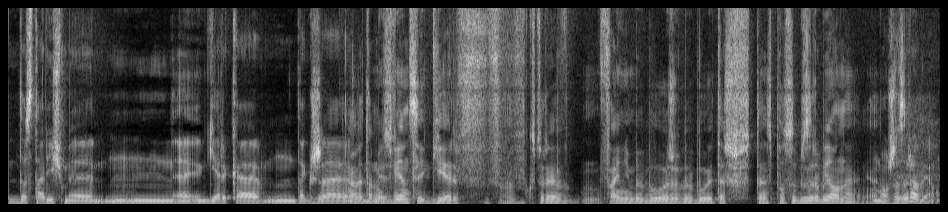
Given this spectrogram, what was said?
dostaliśmy mm, gierkę, mm, także... Ale tam jest więcej gier, w, w, które fajnie by było, żeby były też w ten sposób zrobione. Nie? Może zrobią.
